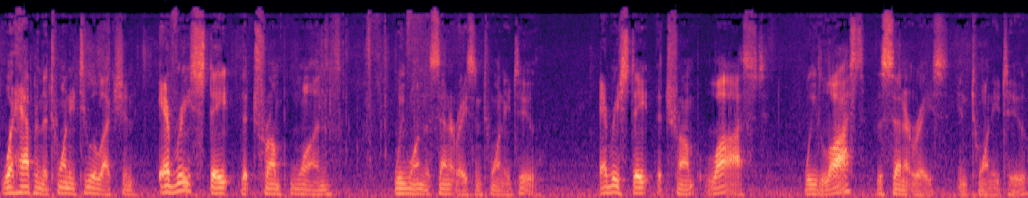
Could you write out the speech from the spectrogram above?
what happened in the 22 election. Every state that Trump won, we won the Senate race in 22 every state that Trump lost, we lost the Senate race in 22,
